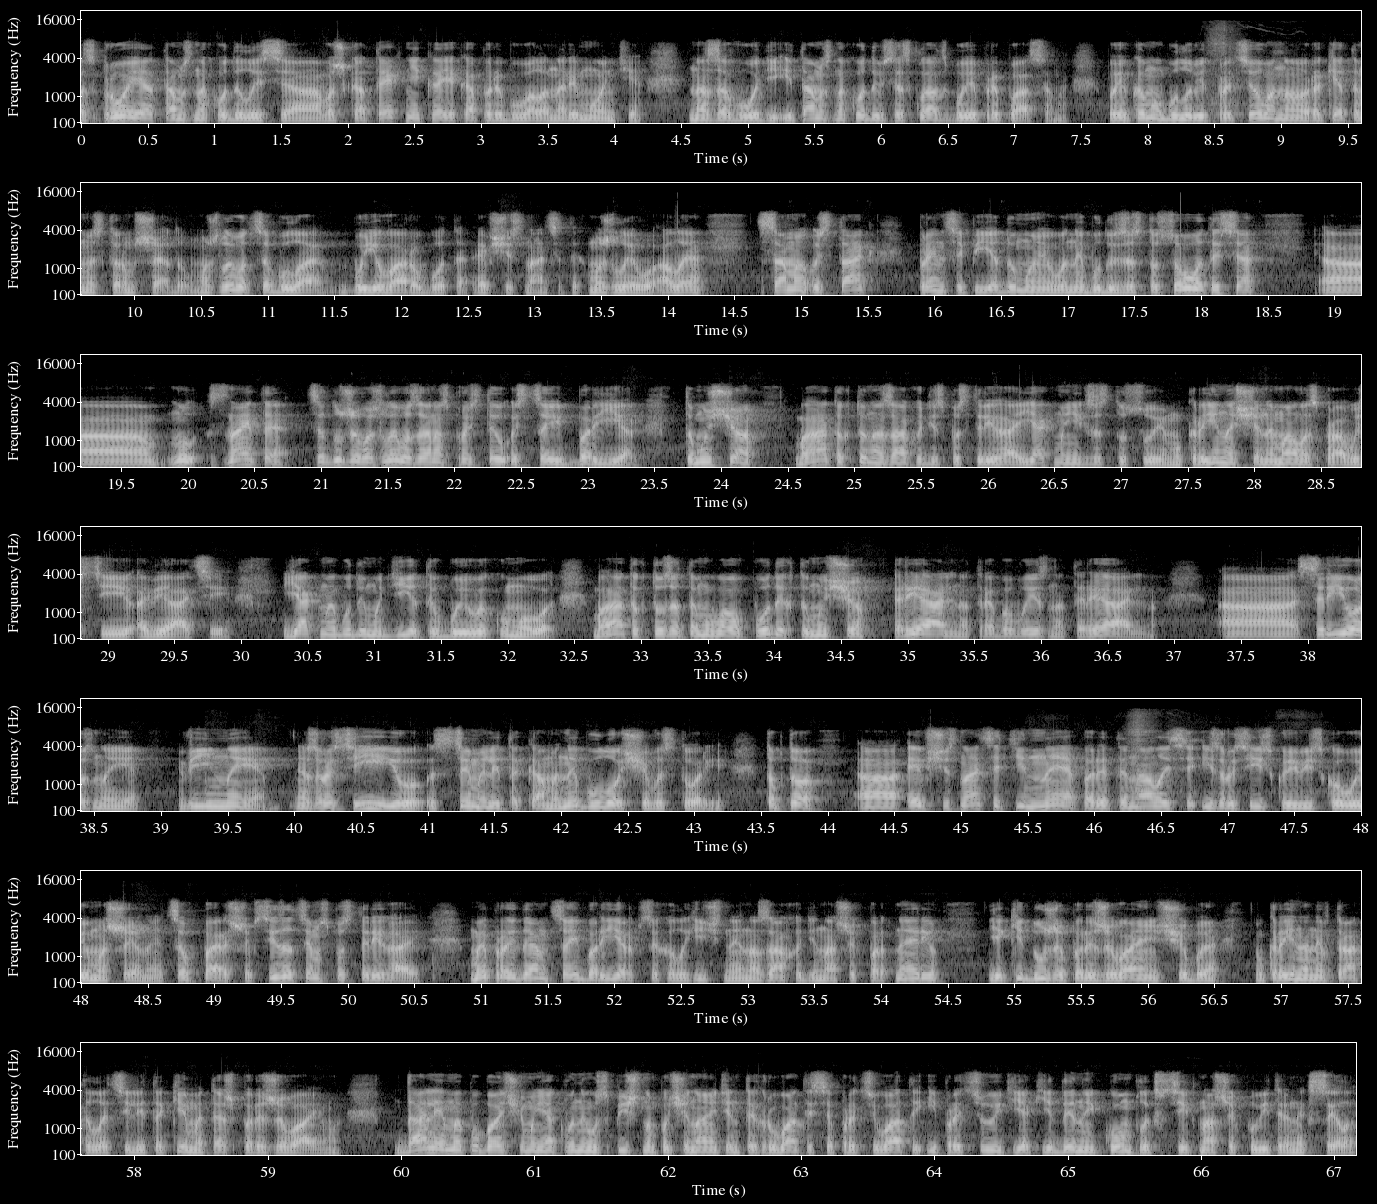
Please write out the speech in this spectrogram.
зброя, там знаходилася важка техніка, яка перебувала на ремонті на заводі, і там знаходився склад з боєприпасами, по якому було відпрацьовано ракетами Storm Shadow. Можливо, це була бойова робота F-16, можливо, але саме ось так, в принципі, я думаю, вони будуть застосовуватися. А, ну, знаєте, це дуже важливо зараз пройти ось цей бар'єр, тому що багато хто на заході спостерігає, як ми їх застосуємо. Україна ще не мала справу з цією авіацією. Як ми будемо діяти в бойових умовах? Багато хто затамував подих, тому що реально треба визнати, реально а, серйозної війни з Росією з цими літаками не було ще в історії. Тобто F-16 не перетиналися із російською військовою машиною. Це вперше. Всі за цим спостерігають. Ми пройдемо цей бар'єр психологічний на заході наших партнерів, які дуже переживають, щоб Україна не втратила ці літаки. Ми теж переживаємо. Далі ми побачимо, як вони успішно починають інтегруватися, працювати і працюють як єдиний комплекс всіх наших повітряних силах.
